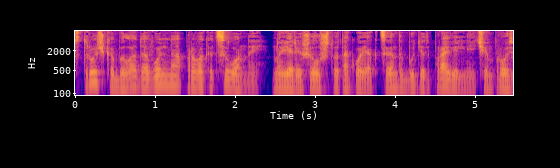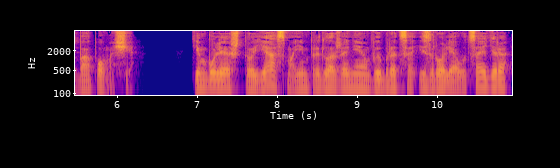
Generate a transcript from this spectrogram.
Строчка была довольно провокационной, но я решил, что такой акцент будет правильнее, чем просьба о помощи. Тем более, что я с моим предложением выбраться из роли аутсайдера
